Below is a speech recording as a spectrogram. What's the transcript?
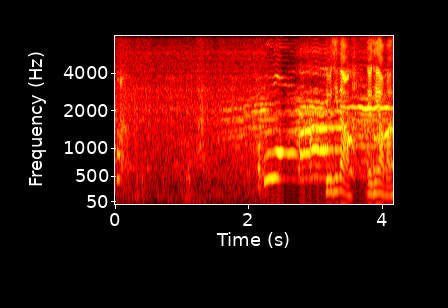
哇！你有听到？你有听到吗？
